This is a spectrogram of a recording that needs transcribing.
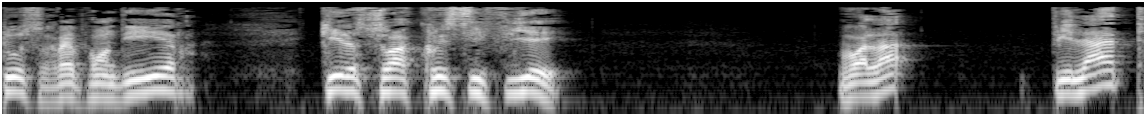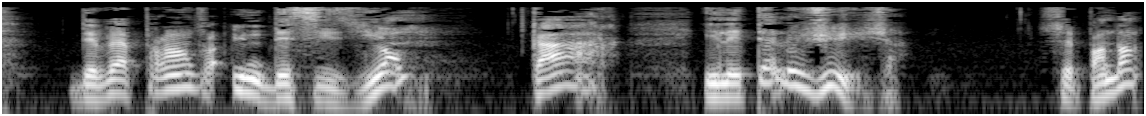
Tous répondirent, Qu'il soit crucifié. Voilà, Pilate devait prendre une décision, car il était le juge. Cependant,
